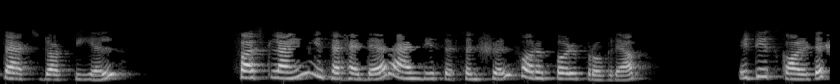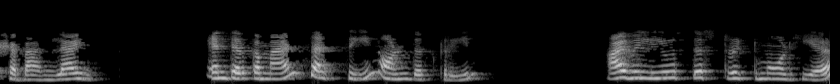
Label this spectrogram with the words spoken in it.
stats.pl. First line is a header and is essential for a Perl program. It is called a shebang line. Enter commands as seen on the screen. I will use the strict mode here.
